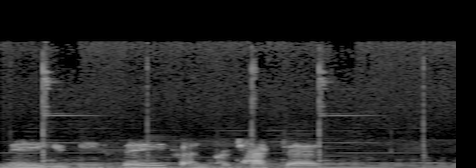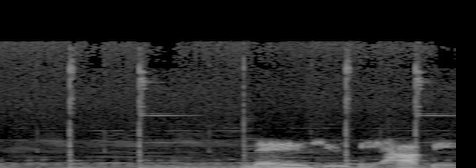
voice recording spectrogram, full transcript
May you be safe and protected. May you be happy.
